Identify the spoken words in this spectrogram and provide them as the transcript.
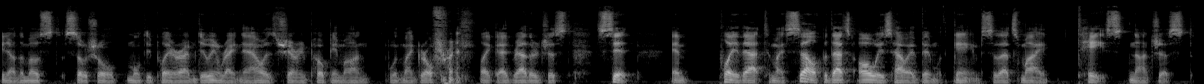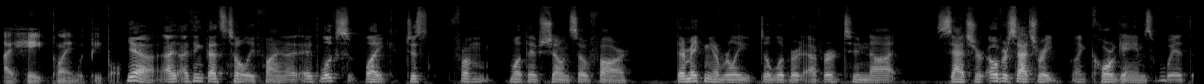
you know, the most social multiplayer I'm doing right now is sharing Pokemon with my girlfriend. like I'd rather just sit and play that to myself, but that's always how I've been with games. So that's my taste, not just I hate playing with people. Yeah, I, I think that's totally fine. It looks like just from what they've shown so far, they're making a really deliberate effort to not saturate oversaturate like core games with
